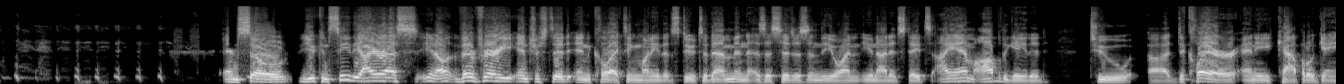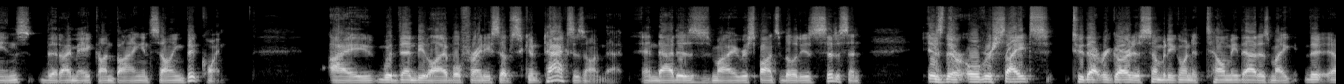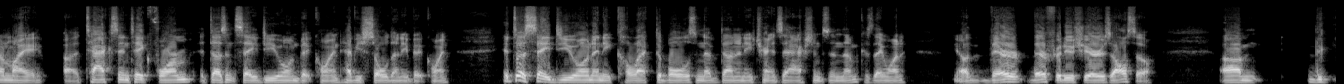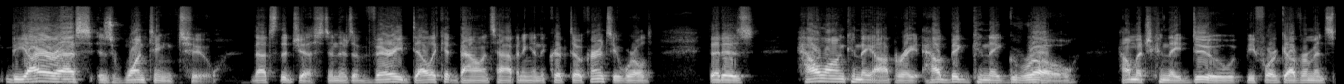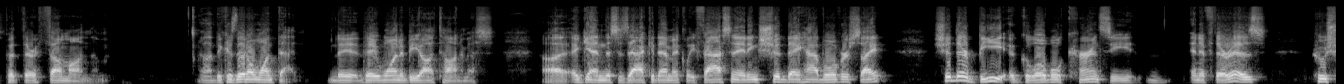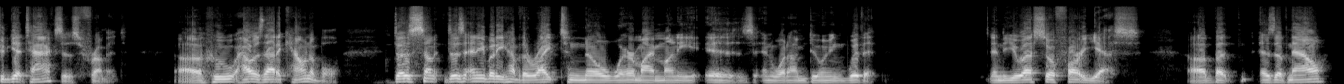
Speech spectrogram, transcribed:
And so you can see the IRS, you know, they're very interested in collecting money that's due to them. And as a citizen of the United States, I am obligated to uh, declare any capital gains that I make on buying and selling Bitcoin. I would then be liable for any subsequent taxes on that. And that is my responsibility as a citizen. Is there oversight to that regard? Is somebody going to tell me that as my the, on my uh, tax intake form? It doesn't say, "Do you own Bitcoin? Have you sold any Bitcoin?" It does say, "Do you own any collectibles and have done any transactions in them?" Because they want, you know, they're they're fiduciaries also. Um, the the IRS is wanting to. That's the gist, and there's a very delicate balance happening in the cryptocurrency world. That is, how long can they operate? How big can they grow? How much can they do before governments put their thumb on them? Uh, because they don't want that. They they want to be autonomous. Uh, again, this is academically fascinating. Should they have oversight? Should there be a global currency? And if there is, who should get taxes from it? Uh, who? How is that accountable? Does some? Does anybody have the right to know where my money is and what I'm doing with it? In the U.S. so far, yes, uh, but as of now,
